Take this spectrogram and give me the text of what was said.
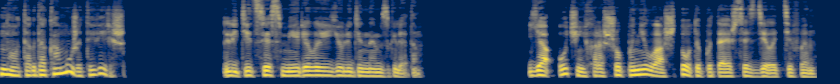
Но тогда кому же ты веришь? Летиция смерила ее ледяным взглядом. Я очень хорошо поняла, что ты пытаешься сделать, Тифен,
